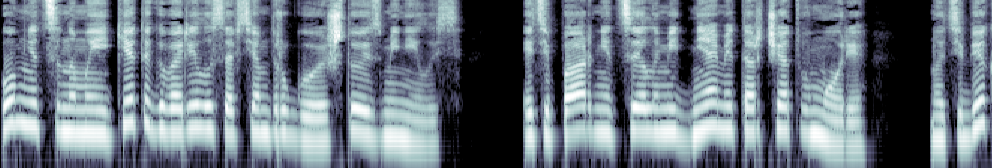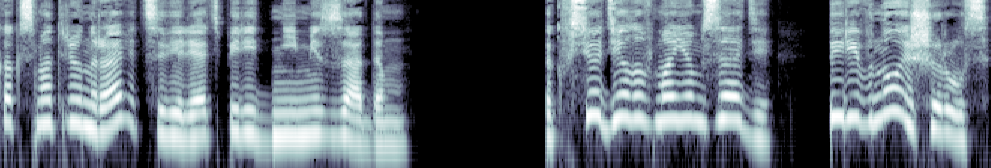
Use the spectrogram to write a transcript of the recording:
Помнится, на маяке ты говорила совсем другое. Что изменилось? Эти парни целыми днями торчат в море. Но тебе, как смотрю, нравится вилять перед ними задом. Так все дело в моем заде. Ты ревнуешь, Рус?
